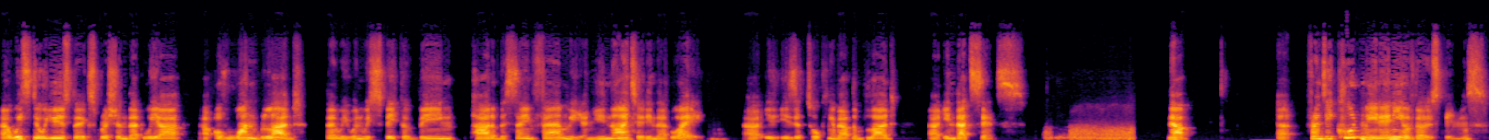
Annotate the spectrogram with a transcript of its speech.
uh, we still use the expression that we are uh, of one blood, don't we, when we speak of being part of the same family and united in that way? Uh, is, is, it talking about the blood uh, in that sense? Now, uh, friends, it could mean any of those things.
